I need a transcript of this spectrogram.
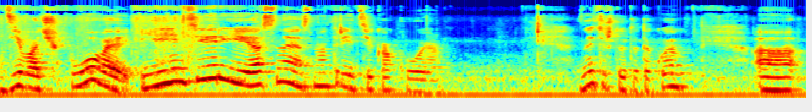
девочковое и интересное. Смотрите, какое. Знаете, что это такое? А,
